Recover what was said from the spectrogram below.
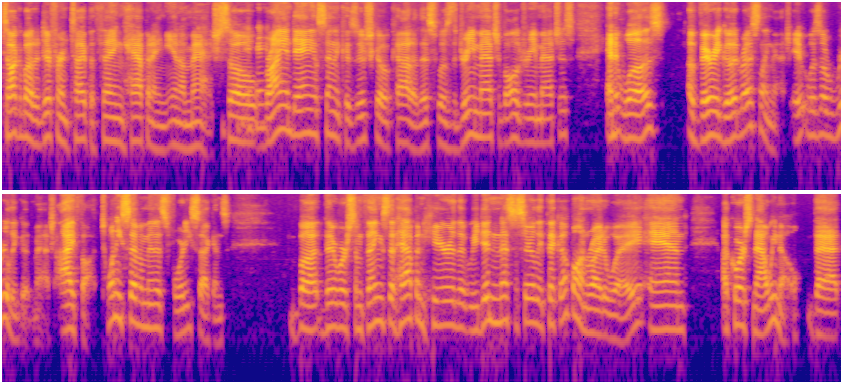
talk about a different type of thing happening in a match. So Bryan Danielson and Kazuchika Okada. This was the dream match of all dream matches, and it was a very good wrestling match. It was a really good match. I thought 27 minutes 40 seconds. But there were some things that happened here that we didn't necessarily pick up on right away. And of course, now we know that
